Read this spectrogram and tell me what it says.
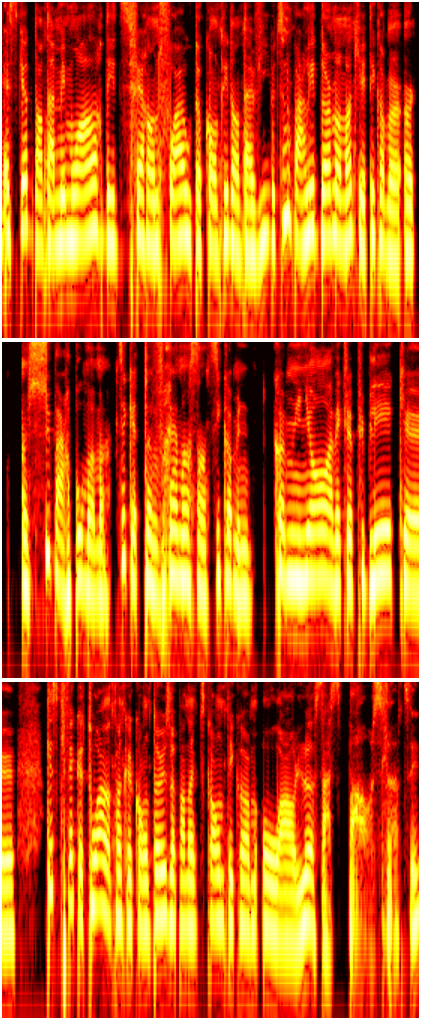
Est-ce que dans ta mémoire des différentes fois où tu as compté dans ta vie, peux-tu nous parler d'un moment qui a été comme un, super beau moment? Tu sais, que tu as vraiment senti comme une communion avec le public. Euh, qu'est-ce qui fait que toi, en tant que conteuse, pendant que tu comptes, t'es comme, oh wow, là, ça se passe, là, tu sais?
